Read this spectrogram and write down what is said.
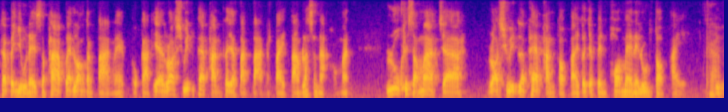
ถ้าไปอยู่ในสภาพแวดล้อมต่างๆนะโอกาสที่จะรอดชีวิตแพร่พันธุ์ก็จะต่างๆกันไปตามลักษณะของมัน ลูกที่สามารถจะรอดชีวิตและแพร่พันธุ์ต่อไป ก็จะเป็นพ่อแม่ในรุ่นต่อไป คือ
